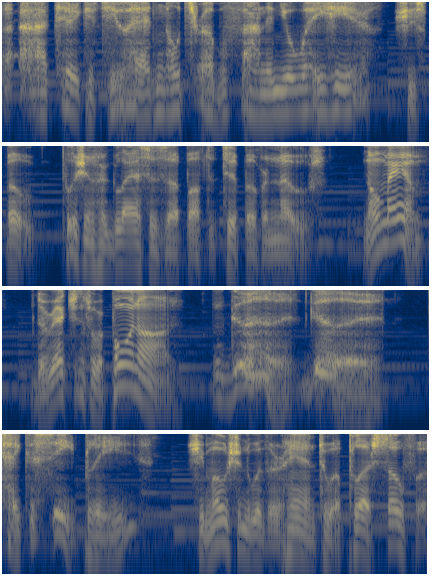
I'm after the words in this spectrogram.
I take it you had no trouble finding your way here? She spoke, pushing her glasses up off the tip of her nose. No, ma'am. Directions were point on. Good, good. Take a seat, please. She motioned with her hand to a plush sofa,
